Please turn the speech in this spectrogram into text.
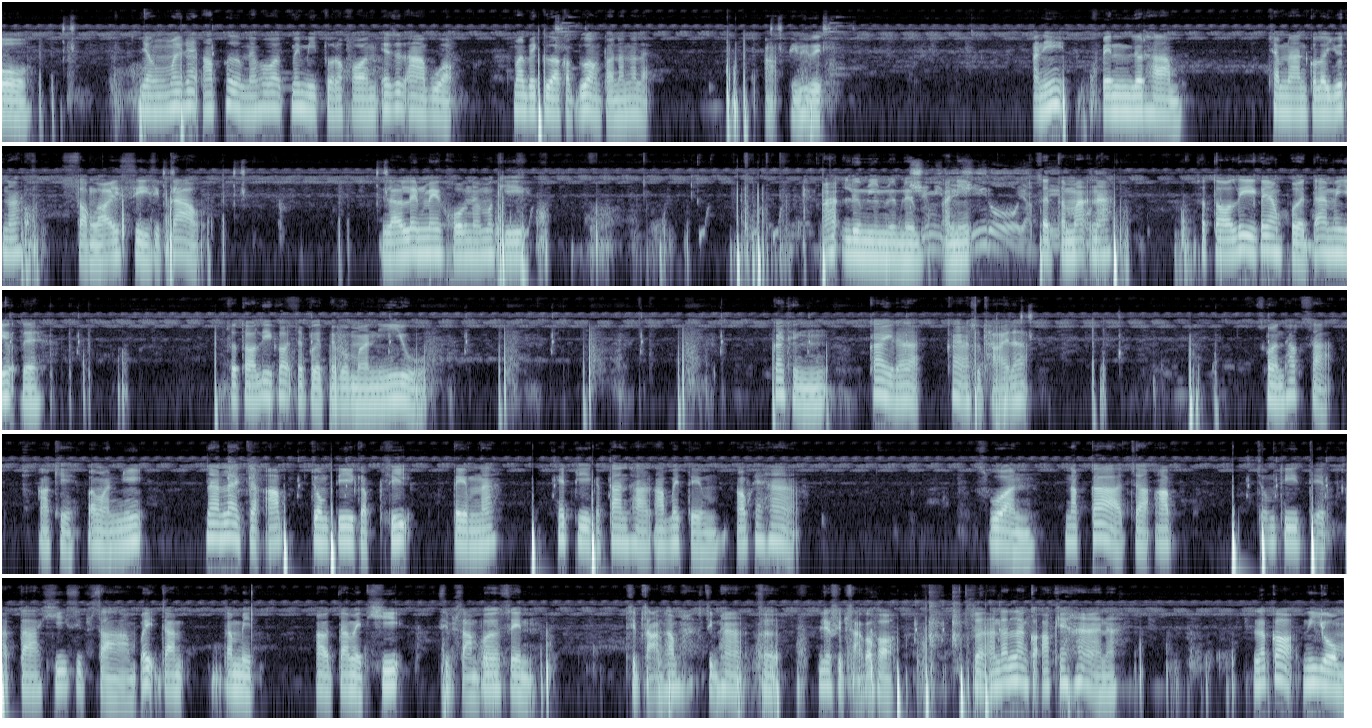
ยังไม่ได้อัพเพิ่มนะ เพราะว่าไม่มีตัวละคร SSR บวก มันไปเกลือกับด้วงตอนนั้นนั่นแหละ อะ PVP อันนี้เป็นเรือไทม์ชำนาญกลยุทธ์นะสองร้อยสี่สิบเก้าแล้วเล่นไม่ครบนะเมื่อกี้ อะ ลืมลืมลืมลืมอันนี้ สัตมะนะ สตอรี่ก็ยังเปิดได้ไม่เยอะเลย สตอรี่ก็จะเปิดไปประมาณนี้อยู่ ใกล้ถึงใกล้แล้วล่ะ ใกล้อันสุดท้ายแล้ว ส่วนทักษะ โอเค ประมาณนี้ หน้าแรกจะอัพโจมตีกับคลิเต็มนะ HP กับต้านทานอัพไม่เต็ม อัพแค่ห้าส่วนนักก้าจะอัพโจมตีเจ็ดอัตราคิสิบสามเอ้ยดามดาเมจเอ่อดาเมจคิ สิบสามเปอร์เซ็นสิบสามทับสิบห้าเออเรียกสิบสามก็พอ ส่วนอันด้านล่างก็อัพแค่ห้านะ แล้วก็นิยม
